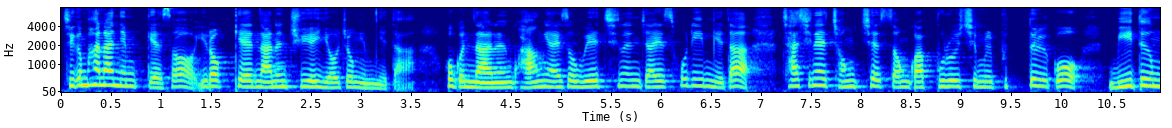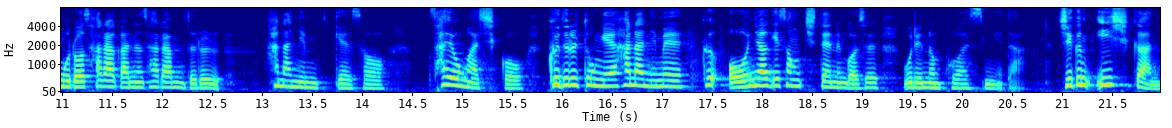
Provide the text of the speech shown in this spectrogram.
지금 하나님께서 이렇게 나는 주의 여종입니다. 혹은 나는 광야에서 외치는 자의 소리입니다. 자신의 정체성과 부르심을 붙들고 믿음으로 살아가는 사람들을 하나님께서 사용하시고 그들을 통해 하나님의 그 언약이 성취되는 것을 우리는 보았습니다. 지금 이 시간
